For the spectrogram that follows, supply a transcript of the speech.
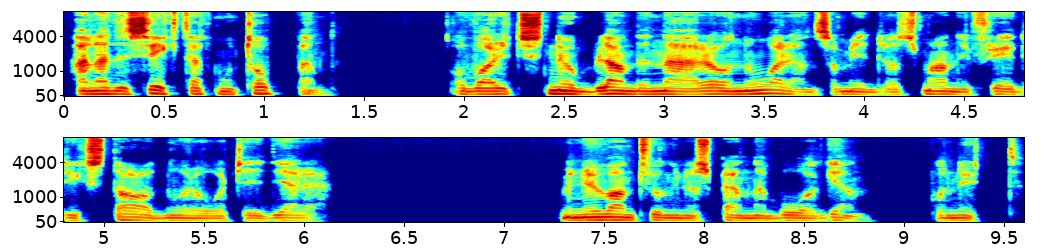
Han hade siktat mot toppen och varit snubblande nära att nå den som idrottsman i Fredrikstad några år tidigare. Men nu var han tvungen att spänna bågen på nytt.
